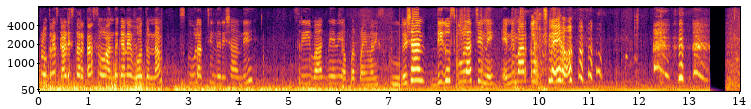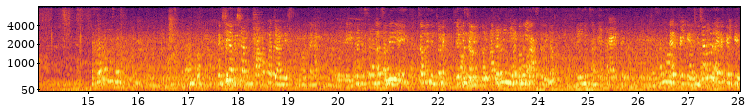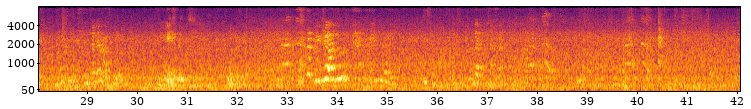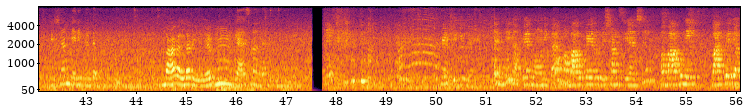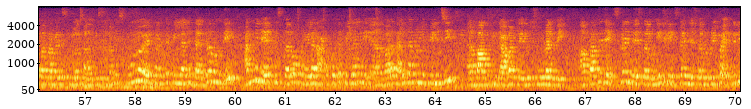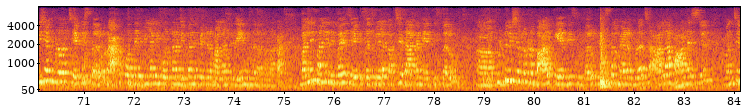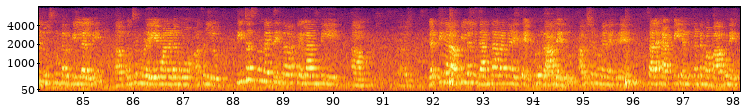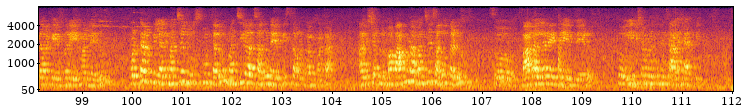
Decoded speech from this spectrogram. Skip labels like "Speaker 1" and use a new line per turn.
Progress card ఇస్తారట so అందుకనే పోతున్నాం స్కూల్ వచ్చింది రిషాన్ది Shri Vagdevi upper primary school Rishan దిగు స్కూల్ వచ్చింది ఎన్ని మార్కులు వచ్చినాయో ఇంట్లోనే
విషయం వెరీ గుడ్
బాగా అల్లరి.
క్లాస్లో అందరు
అండి నా పేరు మౌనిక. మా బాబు పేరు రిషాన్ శ్రీయాంష్ మా బాబుని వాగ్దేవి అప్పర్ ప్రైమరీ స్కూల్లో చదివిస్తున్నాం ఈ స్కూల్లో ఏంటంటే పిల్లల్ని దగ్గర ఉండి అన్ని నేర్పిస్తారు. ఒకవేళ రాకపోతే పిల్లల్ని వాళ్ళ తల్లిదండ్రుల్ని పిలిచి బాబుకి రావట్లేదు చూడండి. ప్రతిదీ ఎక్స్ప్లెయిన్ చేస్తారు నీట్గా ఎక్స్ప్లెయిన్ చేస్తారు. రివై రివిజన్ కూడా చేపిస్తారు. రాకపోతే పిల్లల్ని కొట్టడం ఇబ్బంది పెట్టడం అలాంటిది ఏమి ఉండదు అనమాట మళ్ళీ మళ్ళీ రివైజ్ చేపిస్తారు. పిల్లలకు వచ్చేదాకా నేర్పిస్తారు. ఫుడ్ విషయంలో కూడా బాగా కేర్ తీసుకుంటారు. ప్రిన్సిపల్ మేడం కూడా చాలా హానెస్ట్ మంచిగా చూసుకుంటారు పిల్లల్ని. కొంచెం కూడా ఏమనడము అసలు టీచర్స్ నుండి అయితే ఇంతవరకు ఎలాంటి గట్టిగా పిల్లల్ని దన్నారని అయితే ఎప్పుడూ రాలేదు. ఆ విషయంలో నేనైతే చాలా హ్యాపీ ఎందుకంటే మా బాబుని ఇంతవరకు ఎవ్వరు ఏమనలేదు. కొట్టారు పిల్లల్ని మంచిగా చూసుకుంటారు. మంచిగా చదువు నేర్పిస్తూ ఉంటారు అనమాట ఆ విషయంలో మా బాబు కూడా మంచిగా చదువుతాడు. సో బాగా అల్లరి అయితే ఏం చేయడు. సో ఈ విషయంలో నేను చాలా హ్యాపీ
